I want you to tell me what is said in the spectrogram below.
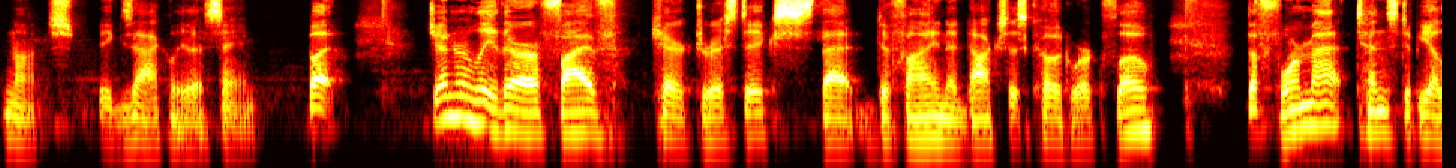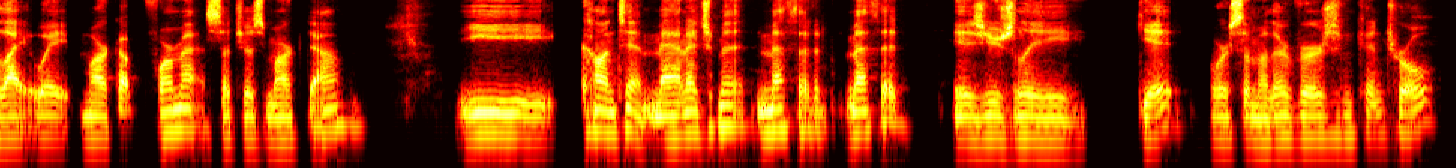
not exactly the same. But generally, there are five characteristics that define a Docs code workflow. The format tends to be a lightweight markup format, such as Markdown. The content management method method is usually Git or some other version control.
